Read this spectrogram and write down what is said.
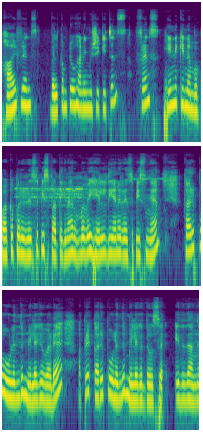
ஹாய் ஃப்ரெண்ட்ஸ் வெல்கம் டு ஹனிமிஷி கிச்சன்ஸ் ஃப்ரெண்ட்ஸ் இன்றைக்கி நம்ம பார்க்க போகிற ரெசிபிஸ் பார்த்திங்கன்னா ரொம்பவே ஹெல்த்தியான ரெசிபிஸுங்க கருப்பு உளுந்து மிளகு வடை அப்புறம் கருப்பு உளுந்து மிளகு தோசை. இதுதாங்க.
